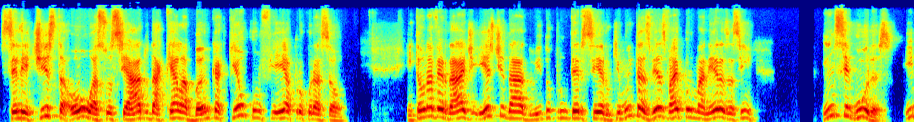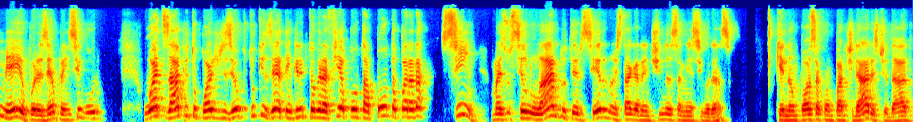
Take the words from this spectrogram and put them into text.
seletista ou associado daquela banca que eu confiei à procuração. Então, na verdade, este dado ido para um terceiro, que muitas vezes vai por maneiras assim inseguras. E-mail, por exemplo, é inseguro. O WhatsApp, tu pode dizer o que tu quiser, tem criptografia ponta a ponta, parará. Sim, mas o celular do terceiro não está garantindo essa minha segurança, que não possa compartilhar este dado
